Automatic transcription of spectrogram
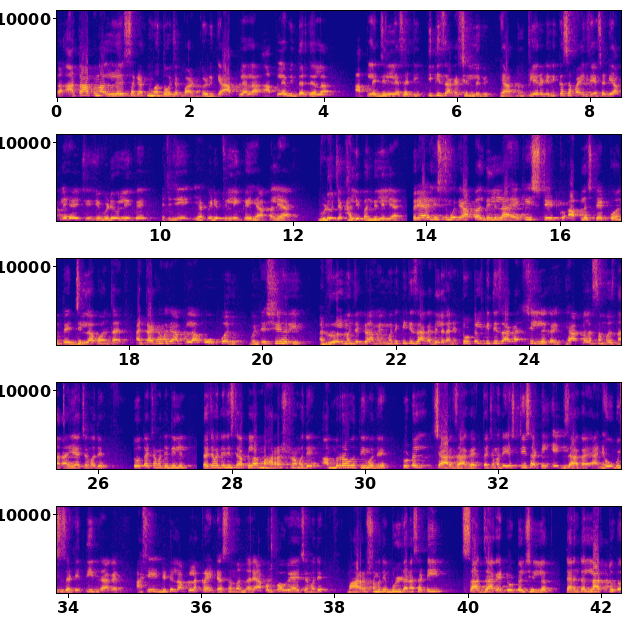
तर आता आपण आलेलो आहे सगळ्यात महत्त्वाच्या पार्टकडे की आपल्याला आपल्या विद्यार्थ्याला आपल्या जिल्ह्यासाठी किती जागा शिल्लक आहेत हे आपण क्लिअरिटीने कसं पाहिजे यासाठी आपली ह्याची जी व्हिडिओ लिंक आहे याची जी ह्या पीडीएफची लिंक आहे हे आपल्याला या व्हिडिओच्या खाली पण दिलेली आहे. तर या लिस्टमध्ये आपल्याला दिलेलं आहे की स्टेट आपलं स्टेट कोणतं आहे जिल्हा कोणता आहे आणि त्याच्यामध्ये आपला ओपन म्हणजे शहरी आणि रुरल म्हणजे ग्रामीणमध्ये किती जागा दिल्यात आणि टोटल किती जागा शिल्लक आहे हे आपल्याला समजणार आहे याच्यामध्ये. तो त्याच्यामध्ये दिलेल. त्याच्यामध्ये दिसते आपला महाराष्ट्रामध्ये अमरावतीमध्ये टोटल चार जागा आहेत. त्याच्यामध्ये एस टी साठी एक जागा आहे आणि ओबीसी साठी तीन जागा आहेत. अशी डिटेल आपल्याला क्रायटेरिया समजणार आहे. आपण पाहूया याच्यामध्ये. महाराष्ट्रामध्ये बुलढाणासाठी सात जागा आहेत टोटल शिल्लक. त्यानंतर लातूर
